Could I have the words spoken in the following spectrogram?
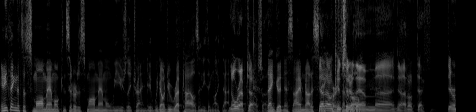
anything that's a small mammal, considered a small mammal, we usually try and do. We don't do reptiles, anything like that. No reptiles. Huh? Thank goodness, I am not a snake I don't consider them. Uh, no, I don't. They're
